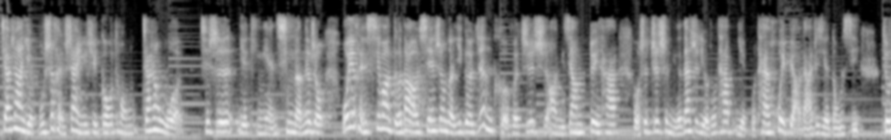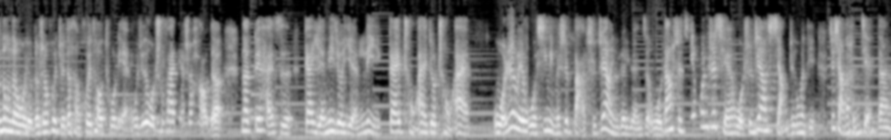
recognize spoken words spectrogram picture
加上也不是很善于去沟通，加上我。其实也挺年轻的，那时候我也很希望得到先生的一个认可和支持啊！你这样对他，我是支持你的。但是有时候他也不太会表达这些东西，就弄得我有的时候会觉得很灰头土脸。我觉得我出发点是好的，那对孩子该严厉就严厉，该宠爱就宠爱。我认为我心里面是把持这样一个原则。我当时结婚之前，我是这样想这个问题，就想的很简单。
